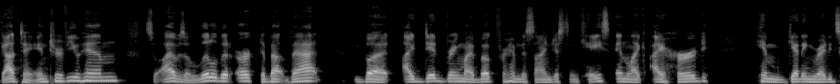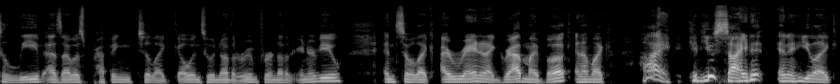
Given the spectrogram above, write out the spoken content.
got to interview him. So I was a little bit irked about that. But I did bring my book for him to sign just in case. And like I heard him getting ready to leave as I was prepping to like go into another room for another interview. And so like I ran and I grabbed my book and I'm like, "Hi, can you sign it?" And he like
